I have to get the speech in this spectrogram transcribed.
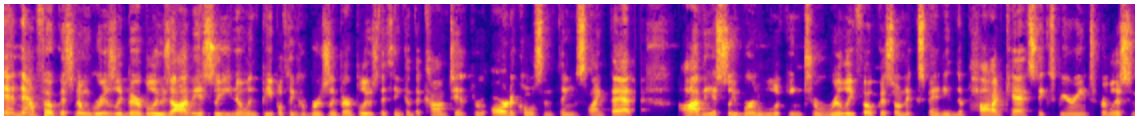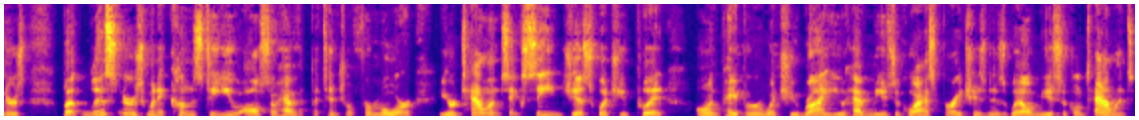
and now focusing on Grizzly Bear Blues. Obviously, you know, when people think of Grizzly Bear Blues, they think of the content through articles and things like that. Obviously, we're looking to really focus on expanding the podcast experience for listeners. But listeners, when it comes to you, also have the potential for more. Your talents exceed just what you put on paper what you write. You have musical aspirations as well, musical talents.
